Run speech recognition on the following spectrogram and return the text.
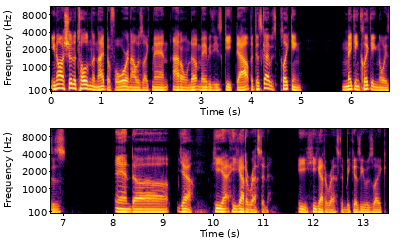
you know, I should have told him the night before, and I was like, "Man, I don't know, maybe he's geeked out," but this guy was clicking, making clicking noises, and uh, yeah, he he got arrested. He he got arrested because he was like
